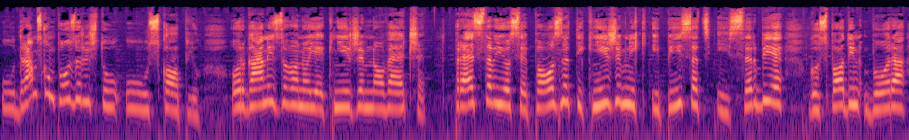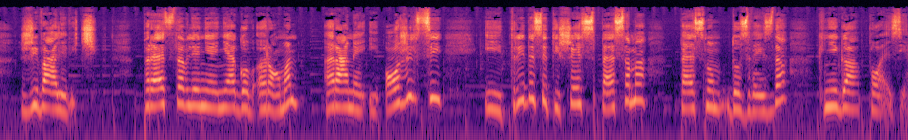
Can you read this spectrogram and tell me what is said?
U dramskom pozorištu u Skoplju organizovano je književno veče. Predstavio se poznati književnik i pisac iz Srbije, gospodin Bora Živaljević. Predstavljen je njegov roman Rane i ožiljci i 36 pesama pesmom do zvezda, knjiga poezije.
